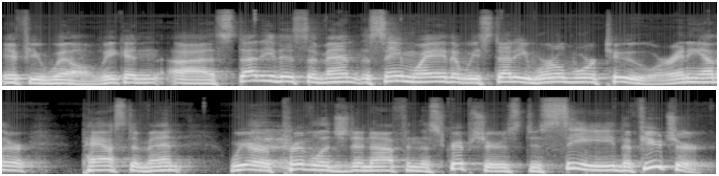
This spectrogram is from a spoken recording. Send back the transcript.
if you will. We can uh, study this event the same way that we study World War II or any other past event. We are privileged enough in the scriptures to see the future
